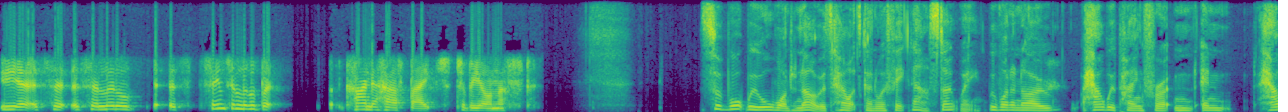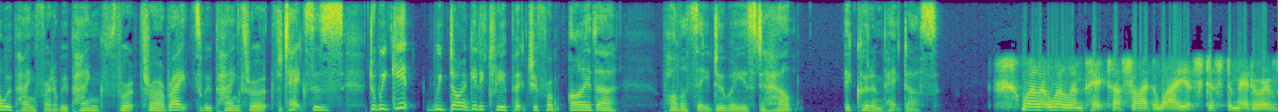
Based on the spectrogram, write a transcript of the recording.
yeah, it's a, it's a little, it seems a little bit kind of half baked, to be honest. So, what we all want to know is how it's going to affect us, don't we? We want to know how we're paying for it and, and how we're paying for it. Are we paying for it through our rates? Are we paying through it for taxes? Do we get, we don't get a clear picture from either policy, do we, as to how it could impact us? Well, it will impact us either way. It's just a matter of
